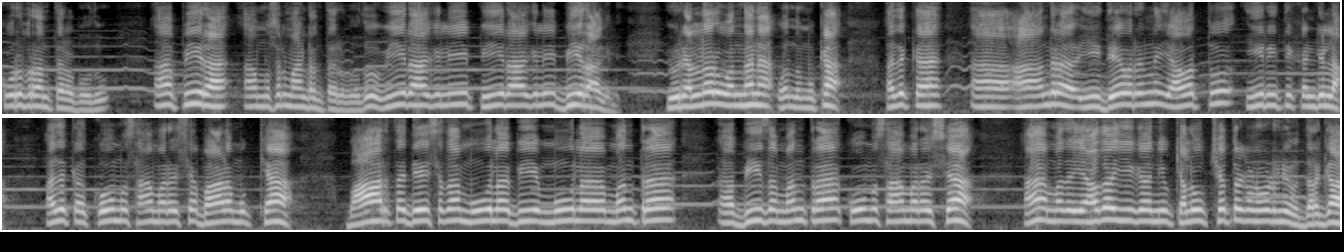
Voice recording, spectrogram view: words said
ಕುರುಬ್ರ ಅಂತ ಹೇಳ್ಬೋದು. ಆ, ಪೀರ ಆ, ಮುಸಲ್ಮಾನ್ರಂತ ಇರ್ಬೋದು ವೀರಾಗಲಿ ಪೀರಾಗಲಿ ಪೀರ ಆಗಲಿ ಬೀರ ಆಗಲಿ ಇವರೆಲ್ಲರೂ ಒಂದನ ಒಂದು ಮುಖ. ಅದಕ್ಕೆ ಅಂದ್ರೆ ಈ ದೇವರನ್ನು ಯಾವತ್ತೂ ಈ ರೀತಿ ಕಂಡಿಲ್ಲ. ಅದಕ್ಕೆ ಕೋಮು ಸಾಮರಸ್ಯ ಭಾಳ ಮುಖ್ಯ. ಭಾರತ ದೇಶದ ಮೂಲ ಬೀ ಮೂಲ ಮಂತ್ರ ಬೀಜ ಮಂತ್ರ ಕೋಮು ಸಾಮರಸ್ಯ. ಮತ್ತು ಯಾವುದೋ ಈಗ ನೀವು ಕೆಲವು ಕ್ಷೇತ್ರಗಳು ನೋಡ್ರಿ ನೀವು ದರ್ಗಾ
